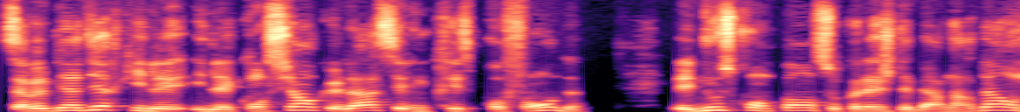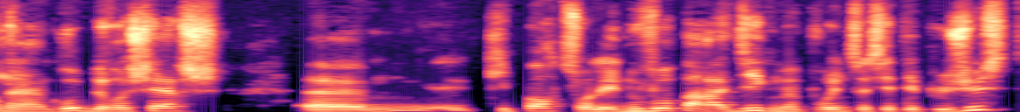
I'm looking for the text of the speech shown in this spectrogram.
ça veut bien dire qu'il est, il est conscient que là, c'est une crise profonde. Et nous, ce qu'on pense au Collège des Bernardins, on a un groupe de recherche euh, qui porte sur les nouveaux paradigmes pour une société plus juste,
